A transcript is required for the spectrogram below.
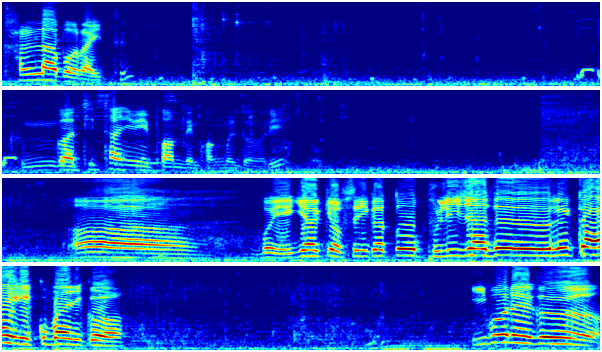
칼라버라이트? 금과 티타늄이 포함된 광물 덩어리. 아, 뭐 얘기할 게 없으니까 또 블리자드를 까야겠구만 이거. 이번에 그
